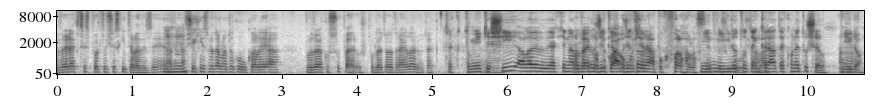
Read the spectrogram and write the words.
v redakci sportu České televizi a, mm-hmm. a všichni jsme tam na to koukali a bylo to jako super, už podle toho traileru. Tak, tak to mě těší, uh, ale jak ti na rovinu jako říkám, že to pochvala vlastně nikdo to tenkrát ale... jako netušil. Aha. Nikdo.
